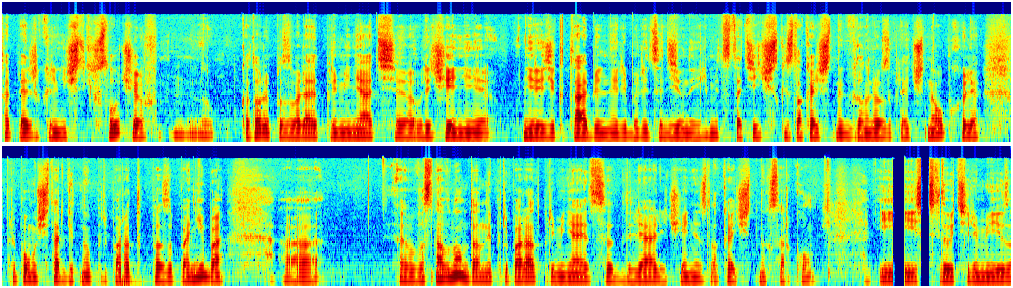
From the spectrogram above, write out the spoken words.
опять же, клинических случаев, ну, которые позволяют применять э, в лечении нерезектабельной, либо рецидивной или метастатической злокачественной гранулезоклеточной опухоли при помощи таргетного препарата пазопаниба. Э, в основном данный препарат применяется для лечения злокачественных сарком. И исследователями из,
